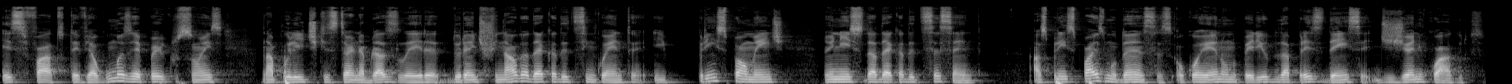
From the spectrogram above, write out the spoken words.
esse fato teve algumas repercussões na política externa brasileira durante o final da década de 50 e principalmente no início da década de 60. As principais mudanças ocorreram no período da presidência de Jânio Quadros.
